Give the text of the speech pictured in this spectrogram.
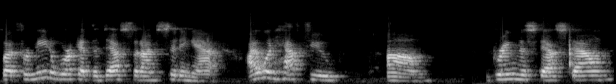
But for me to work at the desk that I'm sitting at, I would have to um, bring this desk down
